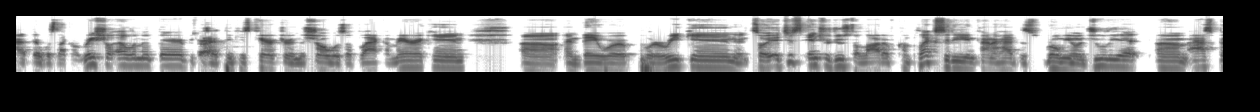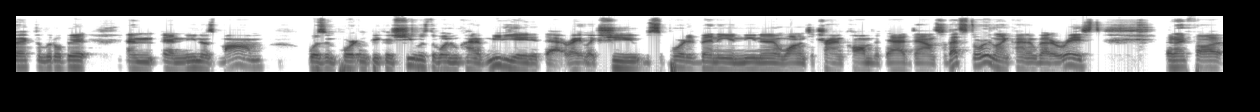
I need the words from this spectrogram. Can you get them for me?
had there was like a racial element there because right. I think his character in the show was a Black American, uh, and they were Puerto Rican, and so it just introduced a lot of complexity and kind of had this Romeo and Juliet um, aspect a little bit, and and Nina's mom was important because she was the one who kind of mediated that, right? Like she supported Benny and Nina and wanted to try and calm the dad down. So that storyline kind of got erased. And I thought,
